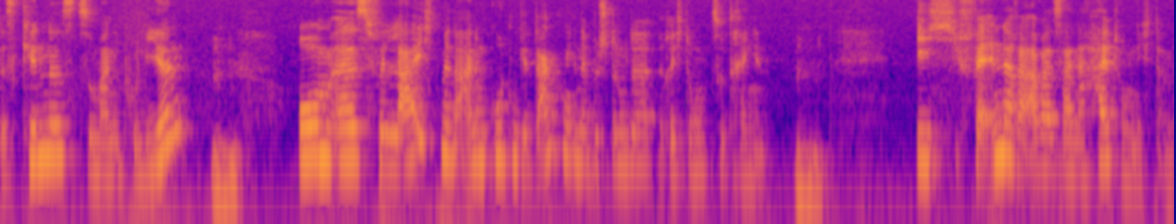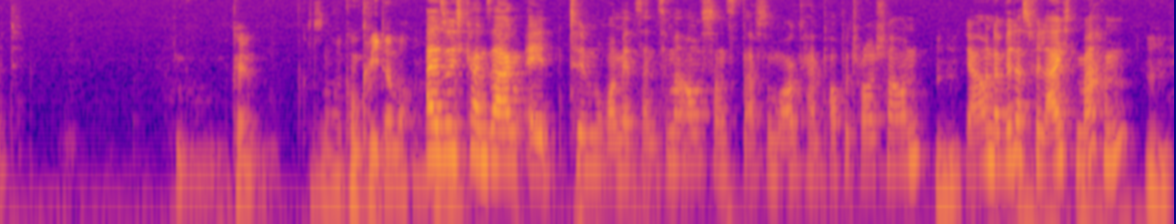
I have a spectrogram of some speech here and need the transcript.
des Kindes zu manipulieren, um es vielleicht mit einem guten Gedanken in eine bestimmte Richtung zu drängen. Ich verändere aber seine Haltung nicht damit. Okay. Kannst du mal konkreter machen? Also ich kann sagen, ey, Tim, räum jetzt dein Zimmer auf, sonst darfst du morgen kein Paw Patrol schauen. Mhm. Ja, und er wird das vielleicht machen, Mhm.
